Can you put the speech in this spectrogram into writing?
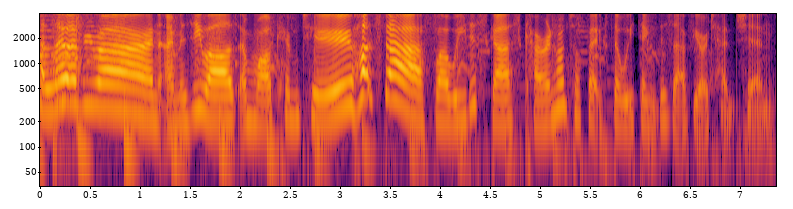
Hello, everyone. I'm Izzy Wells, and welcome to Hot Stuff, where we discuss current hot topics that we think deserve your attention.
